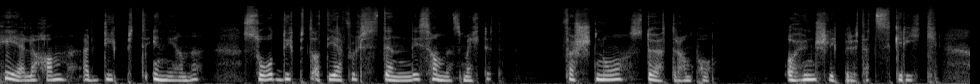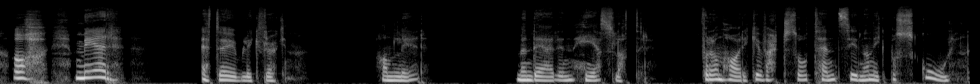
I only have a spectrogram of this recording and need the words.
hele han er dypt inni henne, så dypt at de er fullstendig sammensmeltet. Først nå støter han på og hun slipper ut et skrik. Åh, mer! Et øyeblikk, frøken. Han ler, men det er en hes latter, for han har ikke vært så tent siden han gikk på skolen,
